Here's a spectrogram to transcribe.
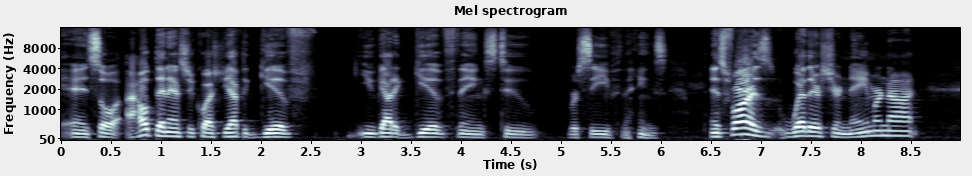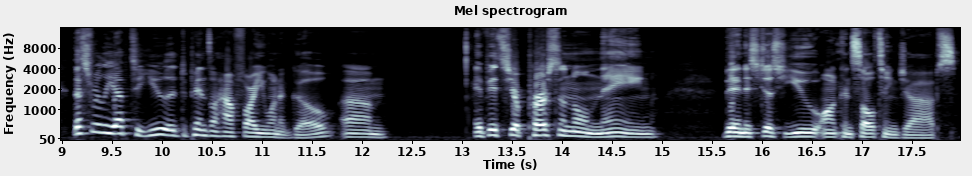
And so I hope that answers your question. You have to give you got to give things to receive things. And as far as whether it's your name or not, that's really up to you. It depends on how far you want to go. Um, if it's your personal name, then it's just you on consulting jobs.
